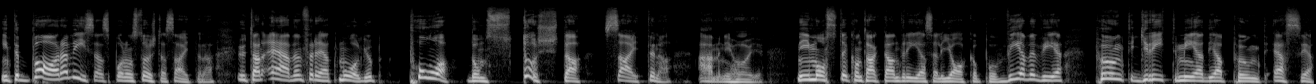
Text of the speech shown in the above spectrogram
inte bara visas på de största sajterna, utan även för rätt målgrupp på de största sajterna. Ja, men ni hör ju. Ni måste kontakta Andreas eller Jakob på www.gritmedia.se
